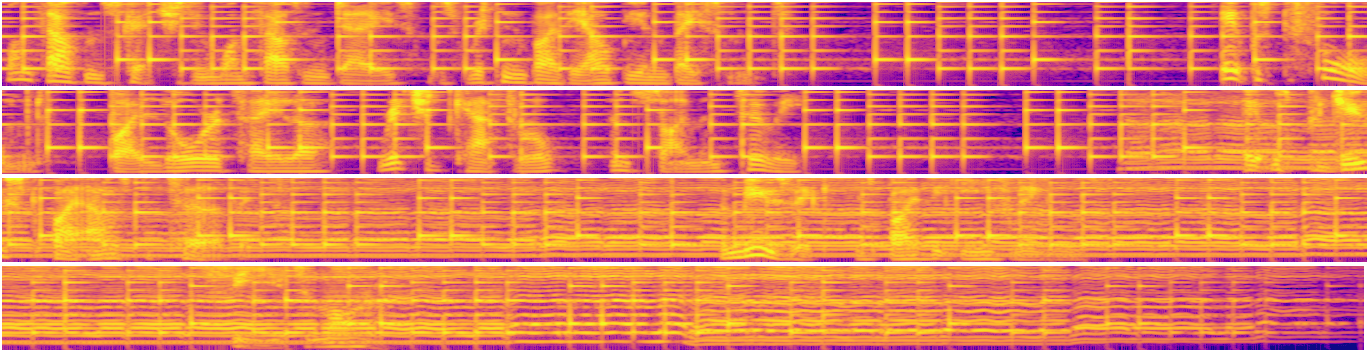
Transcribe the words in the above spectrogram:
One Thousand Sketches in 1000 Days was written by the Albion Basement. It was performed by Laura Taylor, Richard Catherall, and Simon Toohey. It was produced by Alistair Turvitt. The music is by The Evenings. See you tomorrow.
